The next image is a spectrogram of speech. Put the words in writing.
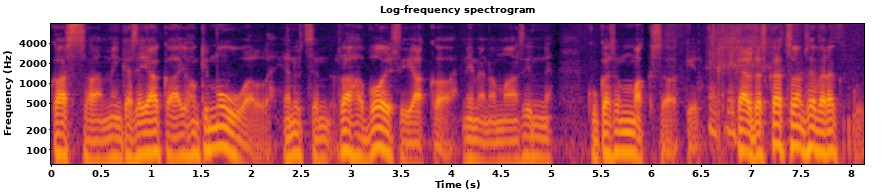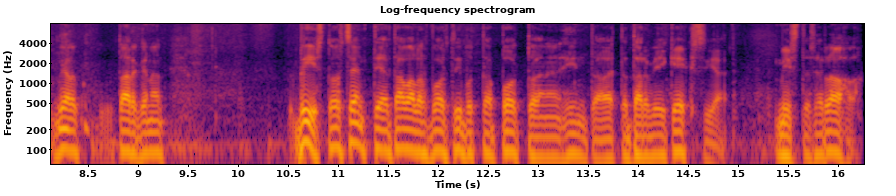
kassaan, minkä se jakaa johonkin muualle. Ja nyt sen raha voisi jakaa nimenomaan sinne, kuka sen maksaakin. Käytös katsoen sen verran vielä tarkennan, 15 senttiä tavalla voisi tiputtaa polttoaineen hintaa, että tarvii keksiä, mistä se raha.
